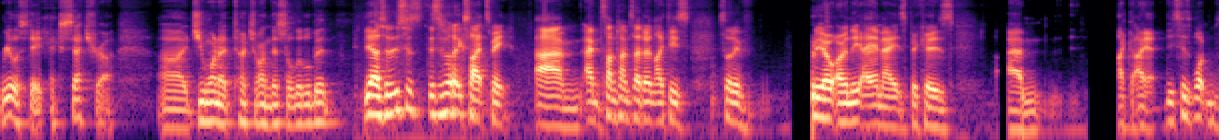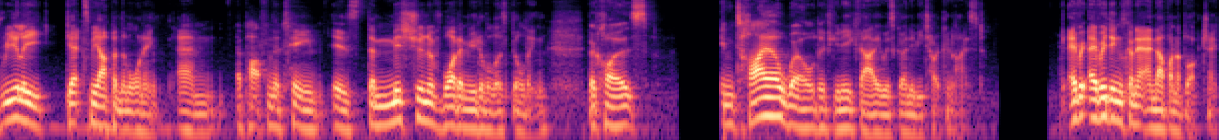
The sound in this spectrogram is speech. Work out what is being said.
real estate, etc.? Uh, do you want to touch on this a little bit? Yeah, so this is this is what excites me. Um, and sometimes I don't like these sort of audio only AMAs because um, like I this is what really gets me up in the morning. Um, apart from the team, is the mission of what Immutable is building, because entire world of unique value is going to be tokenized. Every, everything's going to end up on a blockchain.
